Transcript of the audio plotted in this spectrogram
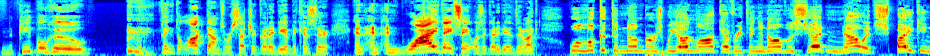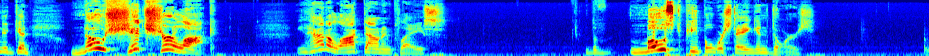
And the people who think the lockdowns were such a good idea because they're and, and and why they say it was a good idea they're like well look at the numbers. We unlock everything and all of a sudden now it's spiking again. No shit sherlock. You had a lockdown in place. The most people were staying indoors. The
